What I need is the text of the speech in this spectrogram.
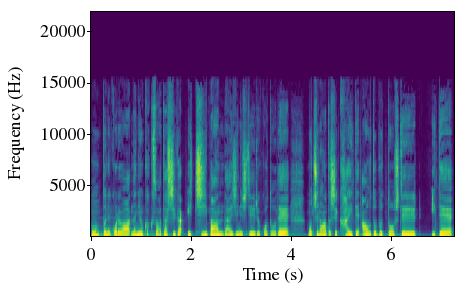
本当にこれは何を隠す私が一番大事にしていることで、もちろん私書いてアウトプットをしていて、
